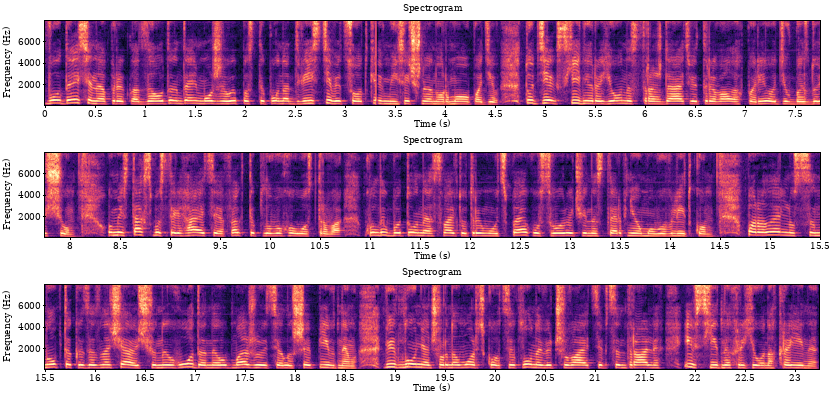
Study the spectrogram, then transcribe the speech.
В Одесі, наприклад, за один день може випасти понад 200% місячної норми опадів. Тоді як східні регіони страждають від тривалих періодів без дощу. У містах спостерігається ефект теплового острова, коли бетон асфальт утримують спеку, створюючи нестерпні умови влітку. Паралельно синоптики зазначають, що негода не обмежується лише півднем. Відлуння чорноморського циклону відчувається в центральних і в східних регіонах країни.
